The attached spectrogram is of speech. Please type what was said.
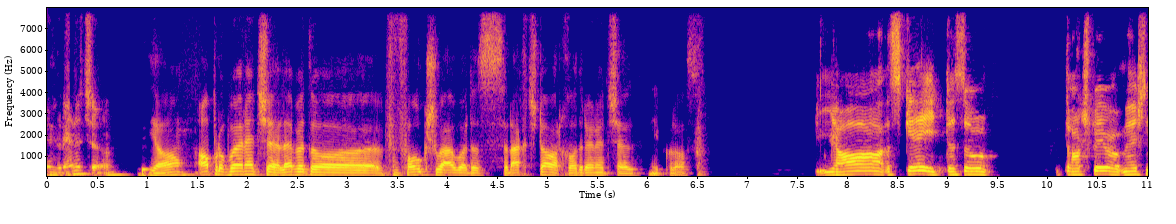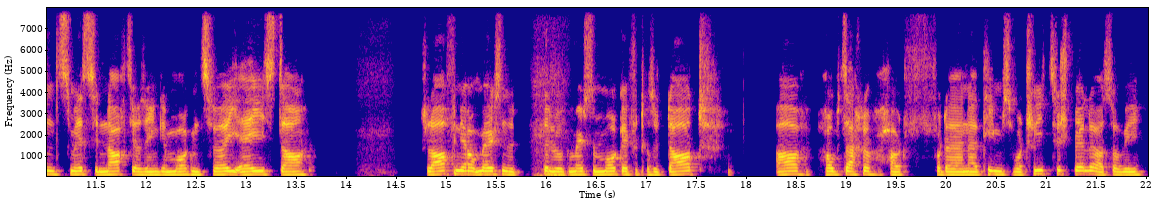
in der NHL. Ja, apropos NHL, eben da verfolgst du auch das recht stark, oder NHL, Nikolas? Ja, es geht. Also, da spielen halt meistens meistens in der Nacht, also irgendwie morgen um 2, 1, da schlafen ja auch meistens, dann schauen meistens am Morgen einfach das Resultat an. Hauptsächlich halt von den Teams, die die Schweiz spielen, also wie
